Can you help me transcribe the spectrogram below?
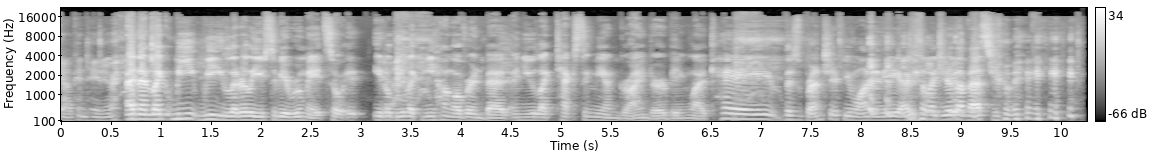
takeout container. And then like we we literally used to be roommates, so it it'll be like me hungover in bed and you like texting me on Grindr being like, Hey, there's brunch if you want any. I feel like you're the best roommate.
